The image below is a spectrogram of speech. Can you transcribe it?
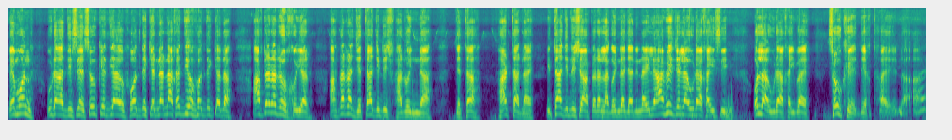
এমন উড়া দিছে, চৌকে দিয়া ফদ দেখিয়া না না খাই দিও ফদ দেখিয়া না। আপনারা রো কইয়ার আপনারা যেটা জিনিস ফারইন না। যেটা ফারতা নাই। ইটা জিনিস আপনারা লাগইন না জানি না এলে আমি জেলা উড়া খাইছি। ওলা উড়া খাইবাই। চৌখে দেখতাই নাই।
